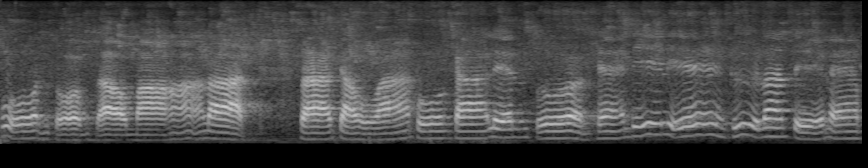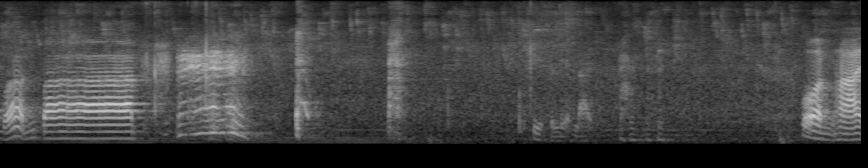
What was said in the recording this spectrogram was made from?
พูนสมสาวมาลาดาเจ้าว่าปูงกาเล่นส่วนแค่ดีเลี้ยงคือลานเตแน่พันปาที่เสลียดไหลฝนหาย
